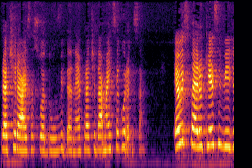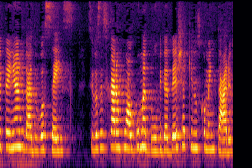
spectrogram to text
para tirar essa sua dúvida, né, para te dar mais segurança. Eu espero que esse vídeo tenha ajudado vocês. Se vocês ficaram com alguma dúvida, deixa aqui nos comentários.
